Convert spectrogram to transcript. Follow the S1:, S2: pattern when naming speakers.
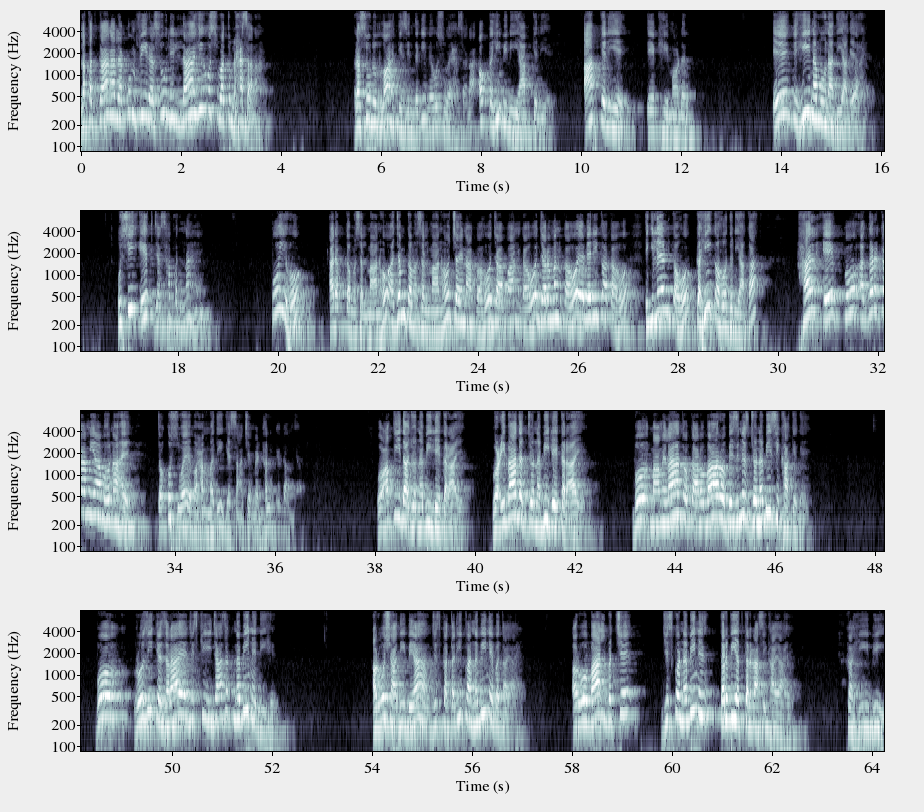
S1: लक़द काना लकुम फ़ी रसूलिल्लाहि उसवतुन हसना। रसूलुल्लाह की ज़िंदगी में उस हसना, और कहीं भी नहीं आपके लिए। आपके लिए एक ही मॉडल। एक ही नमूना दिया गया है। उसी एक जैसा बनना है। कोई हो, अरब का मुसलमान हो, अजम का मुसलमान हो, चाइना का हो, जापान का हो, जर्मन का हो, अमेरिका का हो, इंग्लैंड का हो, कहीं का हो दुनिया का हर एक को अगर कामयाब होना है तो उस वे मोहम्मदी के सांचे में ढल के कामयाब वो अकीदा जो नबी लेकर आए, वो इबादत जो नबी लेकर आए, वो मामलात और कारोबार और बिज़नेस जो नबी सिखा के गए, वो रोज़ी के ज़राए जिसकी इजाज़त नबी ने दी है, और वो शादी ब्याह जिसका तरीक़ा नबी ने बताया है, और वो बाल बच्चे जिसको नबी ने तरबियत करना सिखाया है, कहीं भी।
